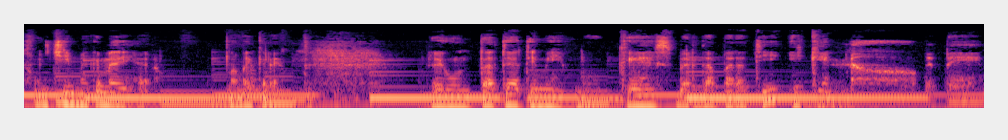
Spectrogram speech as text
fue un chisme que me dijeron, no me crees. Pregúntate a ti mismo qué es verdad para ti y qué no, Pepe.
